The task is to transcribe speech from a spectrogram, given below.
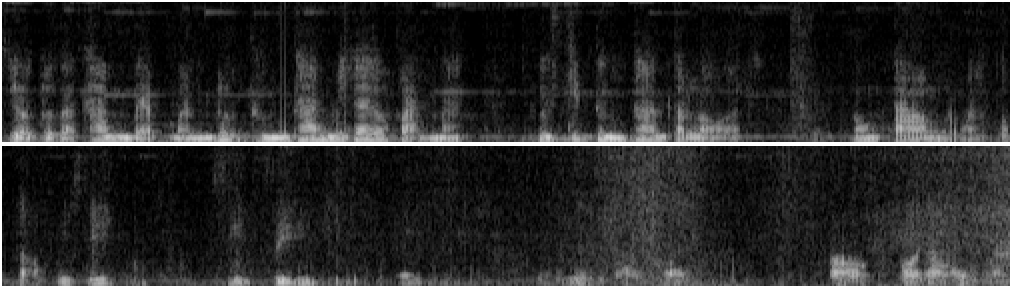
เกี่ยวกับท่านแบบเหมือนนึกถึงท่านไม่ใช่ว่าฝันนะคือคิดถึงท่านตลอด ลองตามหวยเก่าๆดูสิสี่สี่ก็เลยได้ไปก็พอได้ค่ะ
